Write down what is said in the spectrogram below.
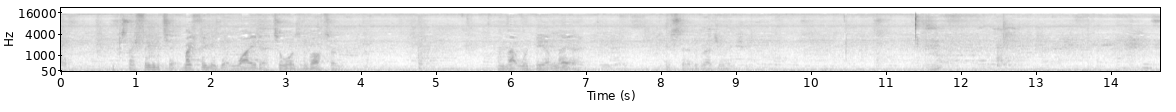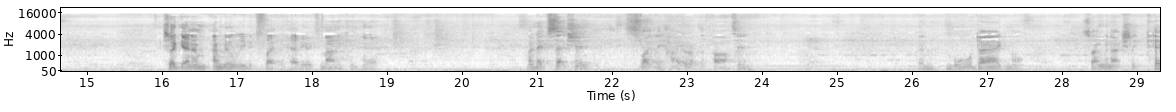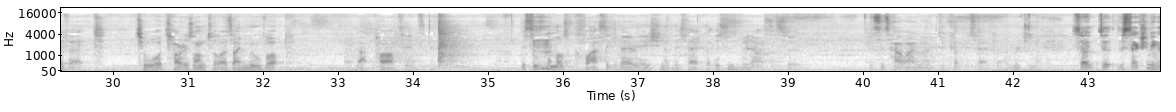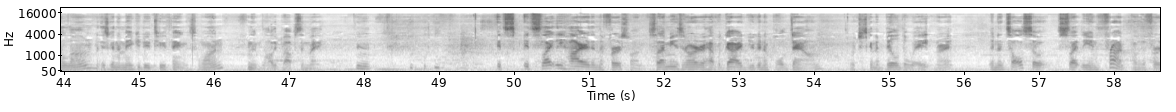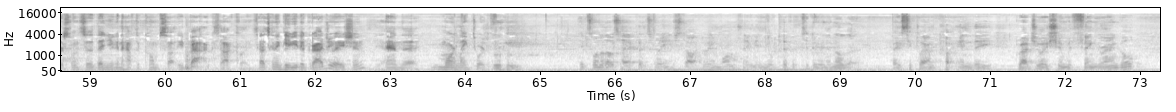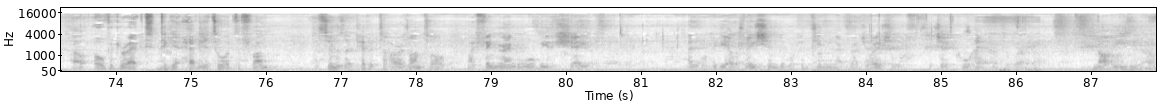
because my fingertip, my fingers get wider towards the bottom. And that would be a layer instead of a graduation. So again, I'm, I'm going to leave it slightly heavier. It's mannequin here. My next section, slightly higher up the parting and more diagonal. So I'm going to actually pivot towards horizontal as I move up that parting. This is the most classic variation of this haircut. This is Vidal Sassoon. This is how I learned to cut this haircut originally. So the, the sectioning alone is going to make you do two things. One, lollipops in May. it's it's slightly higher than the first one, so that means in order to have a guide, you're going to pull down, which is going to build the weight, right? And it's also slightly in front of the first one, so then you're going to have to comb slightly back. Exactly. So that's going to give you the graduation Yeah. and the more length towards the front. Mm-hmm. It's one of those haircuts where you start doing one thing and you'll pivot to doing another. Basically, I'm cutting the graduation with finger angle. I'll over direct to get heavier towards the front. As soon as I pivot to horizontal, my finger angle will be the shape and it will be the elevation that will continue that graduation. Such a cool haircut to work on. Not easy though,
